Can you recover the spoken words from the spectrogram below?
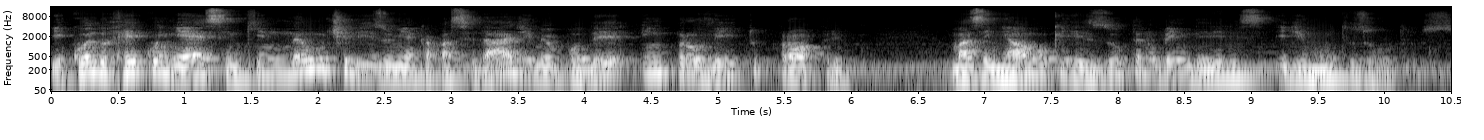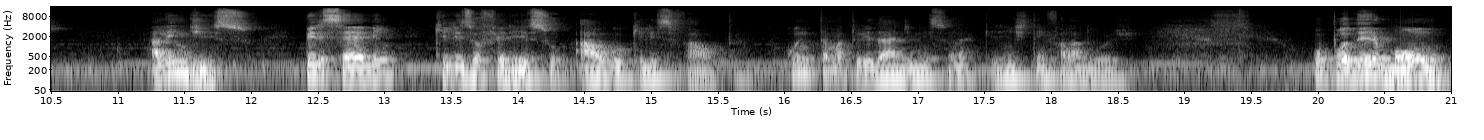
e quando reconhecem que não utilizo minha capacidade e meu poder em proveito próprio, mas em algo que resulta no bem deles e de muitos outros. Além disso, percebem que lhes ofereço algo que lhes falta. Quanta maturidade nisso, né? Que a gente tem falado hoje. O poder bom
